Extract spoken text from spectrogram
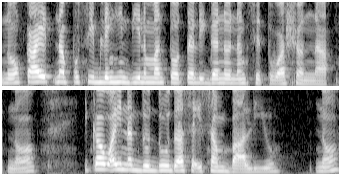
No, kahit na posibleng hindi naman totally ganun ang sitwasyon nak, no? Ikaw ay nagdududa sa isang value, no?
